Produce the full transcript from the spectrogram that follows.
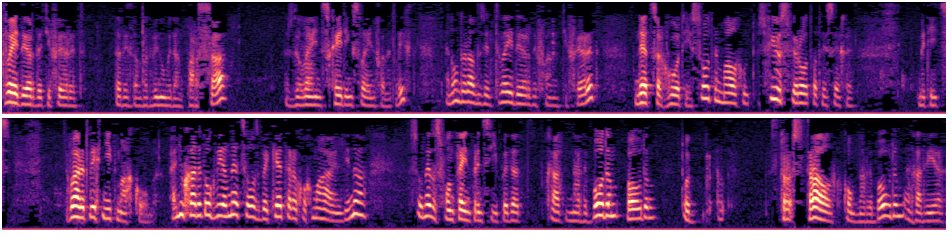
twee derde tiferet, dat is dan wat we noemen dan parsa, dus de lijn, scheidingslijn van het licht. En onderaan is het twee derde van tiferet, net zo goed is en malgoed, dus vier sferot, wat we zeggen, met iets, waar het licht niet mag komen. En nu gaat het ook weer net zoals bij Keter, Chogma en Bina, zo net als fonteinprincipe, dat gaat naar de bodem, bodem, tot straal komt naar de bodem en gaat weer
